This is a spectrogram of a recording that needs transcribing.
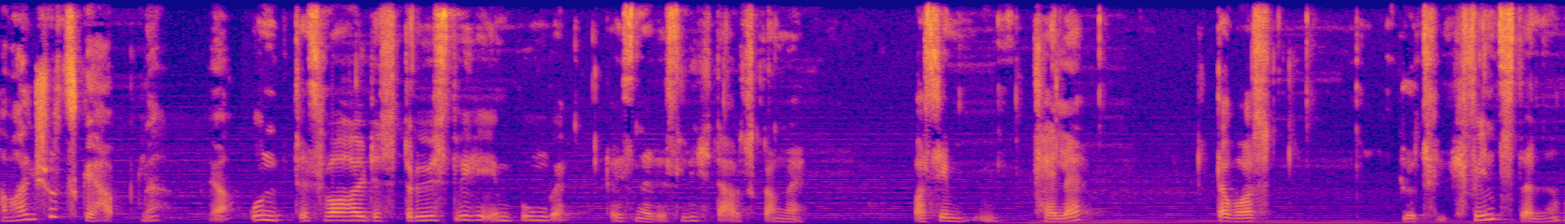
haben halt einen Schutz gehabt. Ne? Ja. Und es war halt das Tröstliche im Bunker, da ist nicht das Licht ausgegangen. Was im Keller, da war es plötzlich finster. Ne?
